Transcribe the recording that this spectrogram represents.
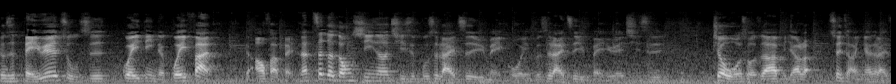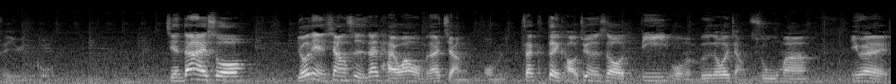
就是北约组织规定的规范的。Alphabet，那这个东西呢，其实不是来自于美国，也不是来自于北约，其实就我所知，它比较最早应该是来自于英国。简单来说，有点像是在台湾我们在讲我们在对考卷的时候第一我们不是都会讲猪吗？因为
